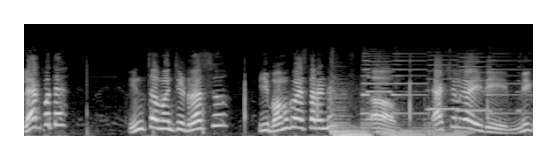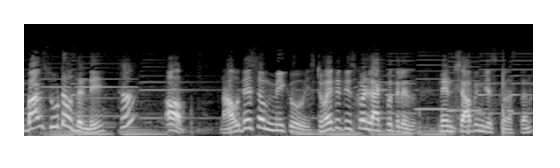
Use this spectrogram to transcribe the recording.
లేకపోతే ఇంత మంచి డ్రెస్ ఈ బొమ్మకు వేస్తారండి? యాక్చువల్గా ఇది మీకు బాగా సూట్ అవుతుందండి ఆ, నా ఉద్దేశం మీకు ఇష్టమైతే తీసుకోండి లేకపోతే లేదు. నేను షాపింగ్ చేసుకుని వస్తాను.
